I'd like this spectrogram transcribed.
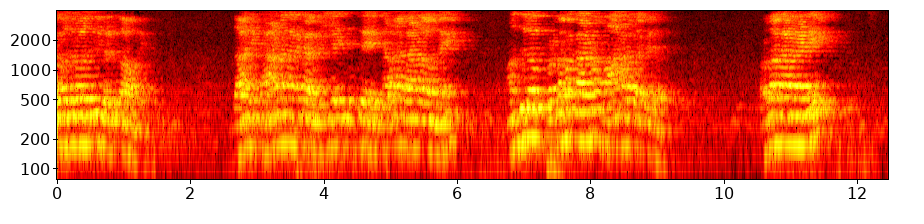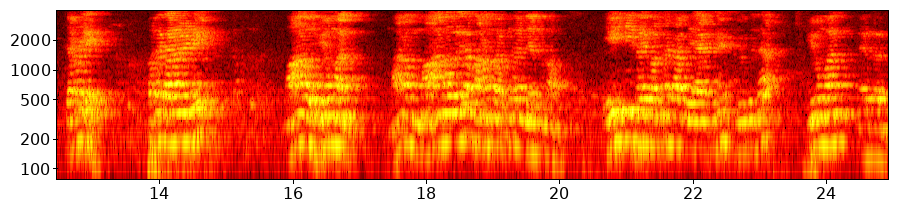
రోజు రోజుకి పెరుగుతూ ఉన్నాయి. దానికి కారణం కనుక విశ్లేషిస్తే చాలా కారణాలు ఉన్నాయి. అందులో ప్రథమ కారణం మానవ తప్పిదం ప్రథమ కారణం చెప్పండి ప్రథమ కారణం ఏంటి? మానవ హ్యూమన్ మనం మానవులుగా మనం తప్పిదం చేస్తున్నాం. Eighty five percent of the accidents due to the human error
